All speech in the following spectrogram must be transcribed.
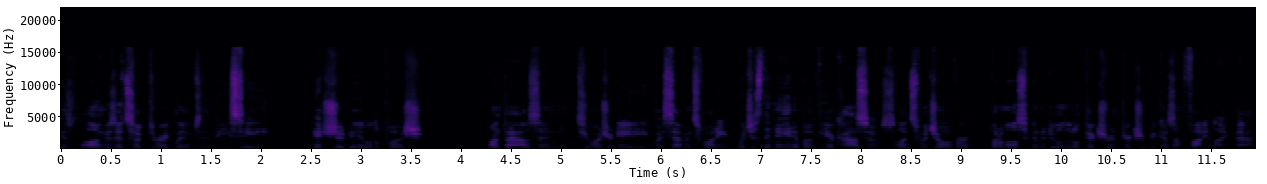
as long as it's hooked directly up to the PC, it should be able to push 1280 by 720, which is the native of the Akaso. So let's switch over, but I'm also going to do a little picture-in-picture because I'm funny like that.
